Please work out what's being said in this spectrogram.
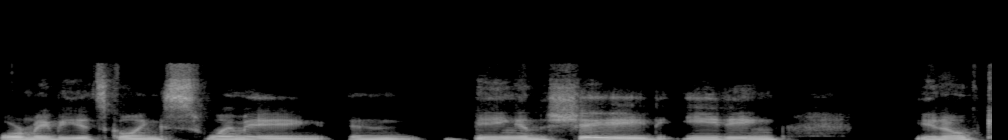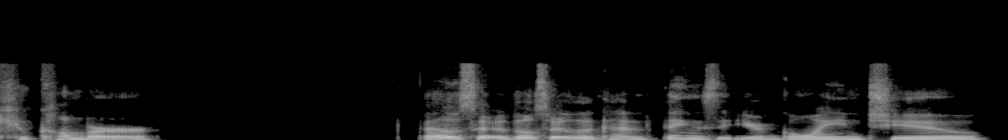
or maybe it's going swimming and being in the shade eating you know cucumber. Those are those are the kind of things that you're going to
